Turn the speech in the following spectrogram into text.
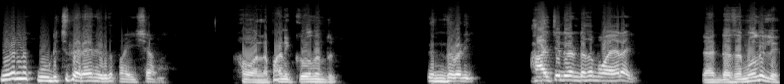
ഇവനെ കുടിച്ചു തരാൻ എടുത്ത് പൈസ ആണ്. ഓല പണിക്ക് പോകുന്നുണ്ട്. എന്ത് പണി? ആഴ്ചയിൽ രണ്ടു ദിവസം പോയാലായി. രണ്ടു ദിവസം മൂന്നില്ലേ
